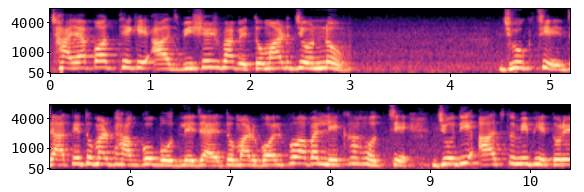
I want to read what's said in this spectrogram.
ছায়াপথ থেকে আজ বিশেষভাবে তোমার জন্য ঝুঁকছে, যাতে তোমার ভাগ্য বদলে যায়। তোমার গল্প আবার লেখা হচ্ছে। যদি আজ তুমি ভেতরে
